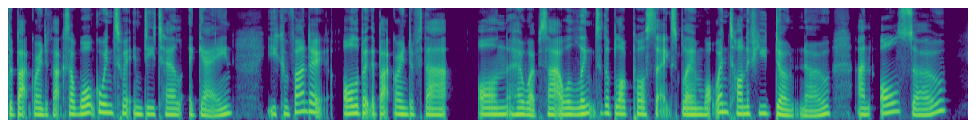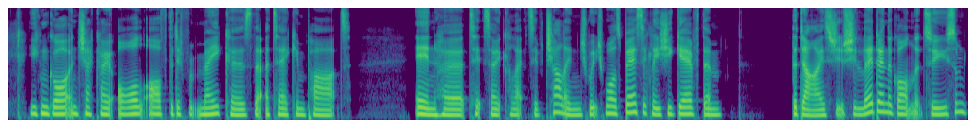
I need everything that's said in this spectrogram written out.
the background of that because I won't go into it in detail again. You can find out all about the background of that on her website. I will link to the blog post that explain what went on if you don't know. And also, you can go and check out all of the different makers that are taking part in her Tits Out Collective challenge, which was basically she gave them the dies. She, she laid down the gauntlet to some,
